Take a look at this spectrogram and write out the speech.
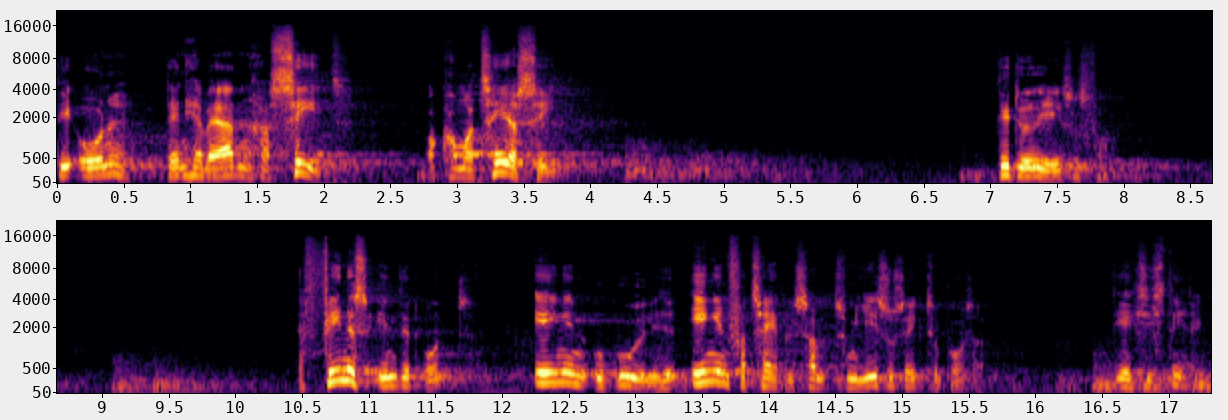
det onde, den her verden har set og kommer til at se, det døde Jesus for. Der findes intet ondt, ingen ugudelighed, ingen fortabelse, som, som Jesus ikke tog på sig. Det eksisterer ikke.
